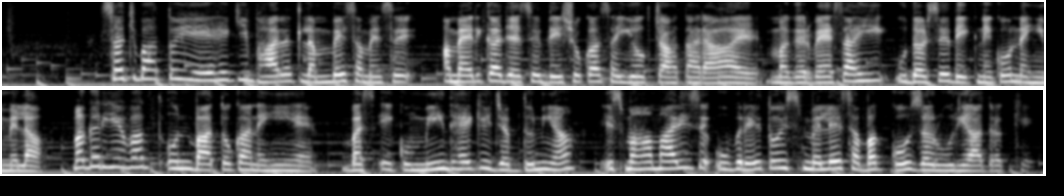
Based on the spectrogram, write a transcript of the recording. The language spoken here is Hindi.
सच बात तो ये है कि भारत लंबे समय से अमेरिका जैसे देशों का सहयोग चाहता रहा है, मगर वैसा ही उधर से देखने को नहीं मिला। मगर ये वक्त उन बातों का नहीं है। बस एक उम्मीद है कि जब दुनिया इस महामारी से उभरे तो इस मिले सबक को ज़रूर याद रखे।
